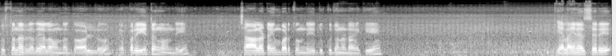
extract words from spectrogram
చూస్తున్నారు కదా ఎలా ఉందో గాళ్ళు. విపరీతంగా ఉంది. చాలా టైం పడుతుంది దుక్కు దున్నడానికి. ఎలా అయినా సరే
